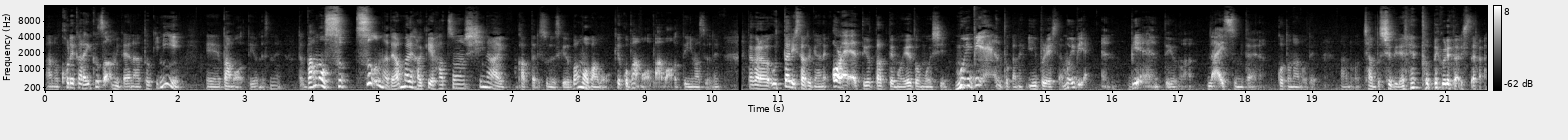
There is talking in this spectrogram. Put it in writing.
あのこれから行くぞみたいな時に「えー、 Vamo!」って言うんですね。 Vamos スまであんまりはっきり発音しないかったりするんですけど Vamo vamo 結構 vamo vamo って言いますよねだから打ったりした時はね「Olé!」って言ったってもええと思うし「Muy bien!」とかねいいプレーした「Muy bien!」bien っていうのはナイスみたいなことなのであのちゃんと守備でね取ってくれたりしたら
